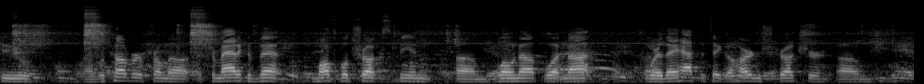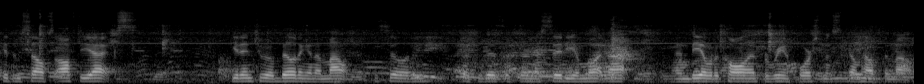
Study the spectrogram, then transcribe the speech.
to uh, recover from a, a, traumatic event, multiple trucks being um, blown up, whatnot, where they have to take a hardened structure, um, get themselves off the X, get into a building and a mount facility such as this if they're in a city and whatnot, and be able to call in for reinforcements to come help them out.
